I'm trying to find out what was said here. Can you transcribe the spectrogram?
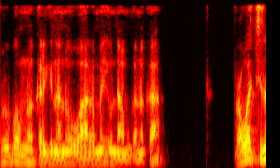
రూపంలో కలిగినను వారమై ఉన్నాము కనుక ప్రవచన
